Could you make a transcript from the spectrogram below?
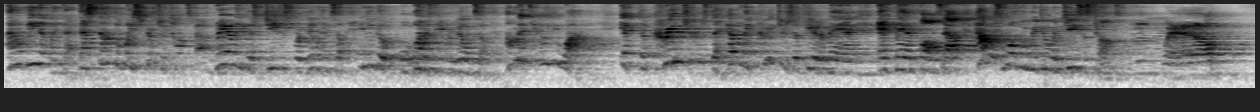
I don't mean it like that. That's not the way Scripture talks about. Rarely does Jesus reveal himself? And you go, well, why does he reveal himself? I'm going to tell you why. If the creatures, the heavenly creatures appear to man and man falls out, how much more will we do when Jesus comes? Mm, well,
